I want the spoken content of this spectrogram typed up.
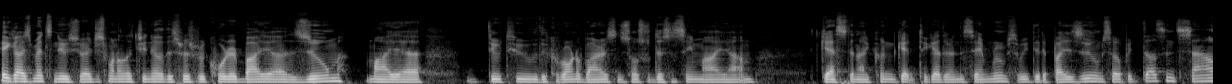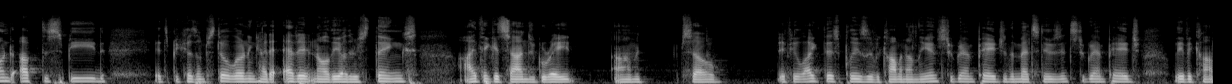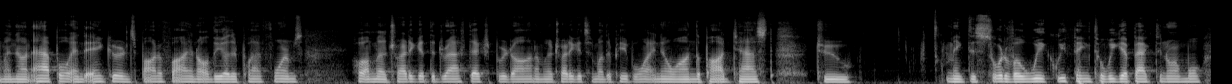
Hey guys, Mets News here. I just want to let you know this was recorded by uh, Zoom. My uh, due to the coronavirus and social distancing, my um, guest and I couldn't get together in the same room, so we did it by Zoom. So if it doesn't sound up to speed, it's because I'm still learning how to edit and all the other things. I think it sounds great. Um, so if you like this, please leave a comment on the Instagram page of the Mets News Instagram page. Leave a comment on Apple and Anchor and Spotify and all the other platforms. I'm going to try to get the draft expert on. I'm going to try to get some other people I know on the podcast to make this sort of a weekly thing till we get back to normal.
